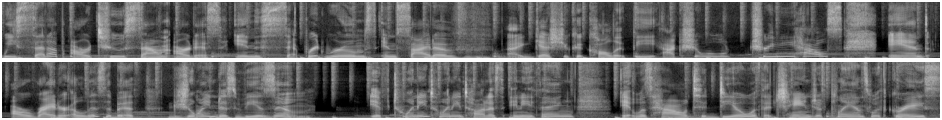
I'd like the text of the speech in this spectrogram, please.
we set up our two sound artists in separate rooms inside of, I guess you could call it the actual tree house, and our writer Elizabeth joined us via Zoom. If 2020 taught us anything, it was how to deal with a change of plans with grace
